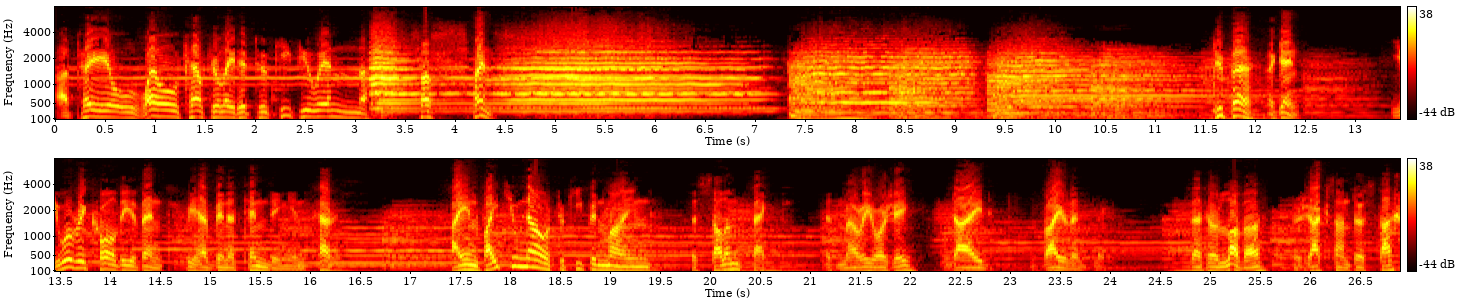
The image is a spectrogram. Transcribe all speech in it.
a tale well calculated to keep you in suspense. Dupin, again. You will recall the event we have been attending in Paris. I invite you now to keep in mind the solemn fact that Marie Roget died violently. That her lover, Jacques Saint-Eustache,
